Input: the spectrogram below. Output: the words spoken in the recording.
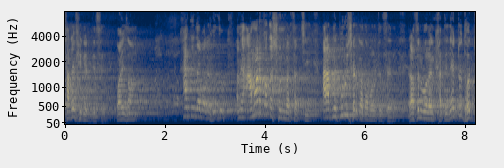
সার্টিফিকেট দিয়েছে কয়জন? খাতিজা বলে, হুজুর, আমি আমার কথা শুনবার চাচ্ছি, আর আপনি পুরুষের কথা বলতেছেন। রাসুল বলেন, খাতিজা, একটু ধৈর্য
